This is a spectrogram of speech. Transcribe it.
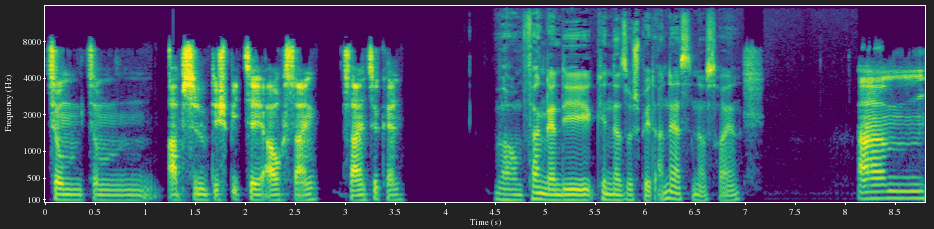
zum, zum absolute Spitze auch sein, sein zu können. Warum fangen denn die Kinder so spät an erst in Australien? Ähm,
